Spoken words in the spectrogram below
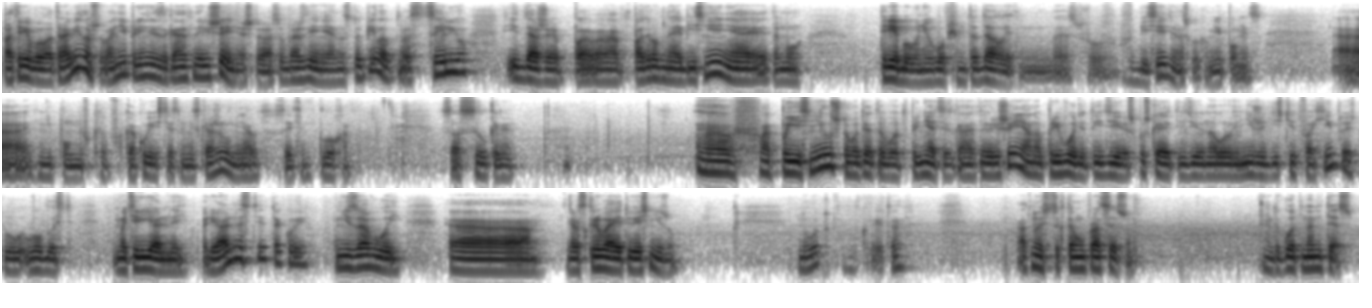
потребовал от раввинов, чтобы они приняли законодательное решение, что освобождение наступило с целью, и даже подробное объяснение этому требованию, в общем-то, дал в беседе, насколько мне помнится. А, не помню, в какой, естественно, не скажу, у меня вот с этим плохо, со ссылками – Э, пояснил, что вот это вот принятие законодательного решения, оно приводит идею, спускает идею на уровень ниже 10 тфахим, то есть в область материальной реальности такой низовой, э, раскрывает ее снизу. Ну вот, это относится к тому процессу. Это год мемтес.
